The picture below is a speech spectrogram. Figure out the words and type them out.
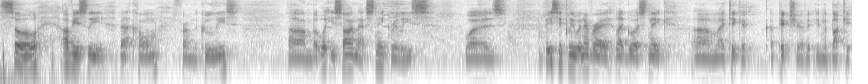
So, obviously, back home from the coulees. Um, but what you saw in that snake release was basically whenever I let go a snake, um, I take a, a picture of it in the bucket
